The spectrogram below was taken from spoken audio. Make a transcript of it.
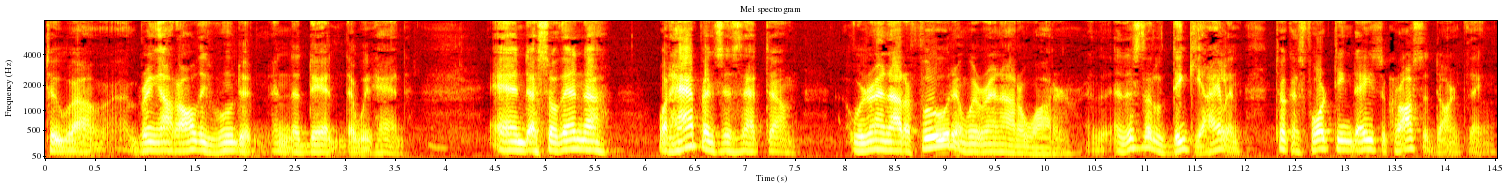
to uh, bring out all these wounded and the dead that we'd had. And uh, so then uh, what happens is that um, we ran out of food and we ran out of water. And this little dinky island took us 14 days to cross the darn thing.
